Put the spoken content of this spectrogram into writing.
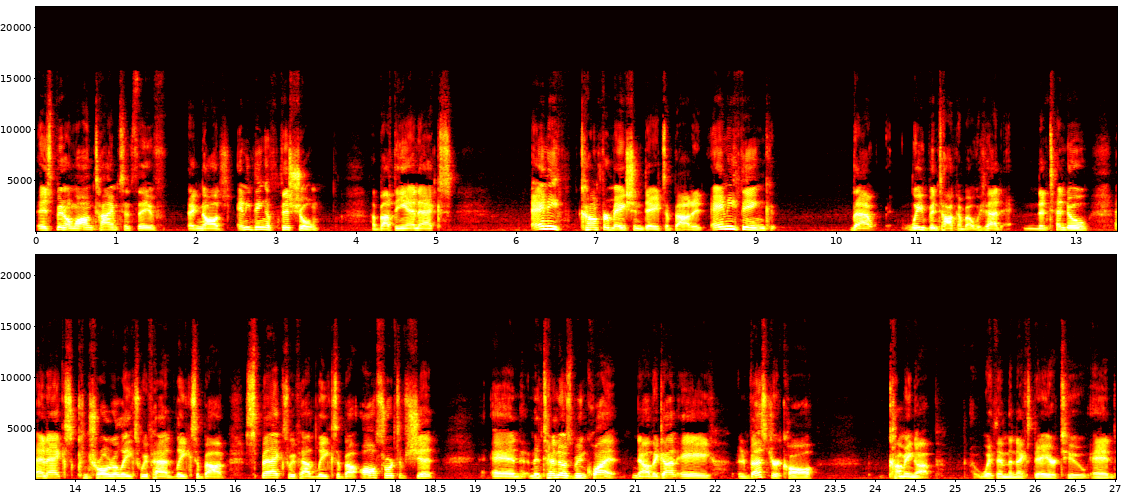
It's been a long time since they've acknowledged anything official about the NX, any confirmation dates about it, anything that we've been talking about. We've had Nintendo NX controller leaks, we've had leaks about specs, we've had leaks about all sorts of shit, and Nintendo's been quiet. Now they got a investor call coming up within the next day or two, and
